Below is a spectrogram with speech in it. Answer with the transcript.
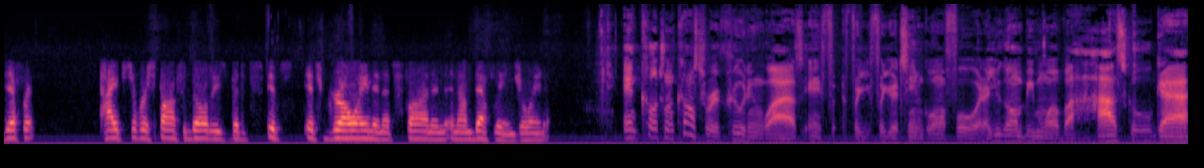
different types of responsibilities, but it's it's it's growing and it's fun, and, and I'm definitely enjoying it. And coach, when it comes to recruiting wise, and for, for, for your team going forward, are you going to be more of a high school guy,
